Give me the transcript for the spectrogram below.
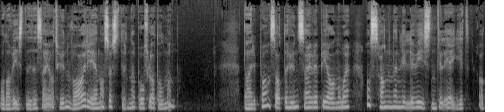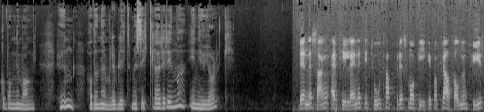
og da viste det seg at hun var en av søstrene på Flatholmen. Derpå satte hun seg ved pianoet og sang den lille visen til eget akkompagnement. Hun hadde nemlig blitt musikklærerinne i New York. Denne sang er tilegnet de to tapre småpiker på Flatholmen fyr,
